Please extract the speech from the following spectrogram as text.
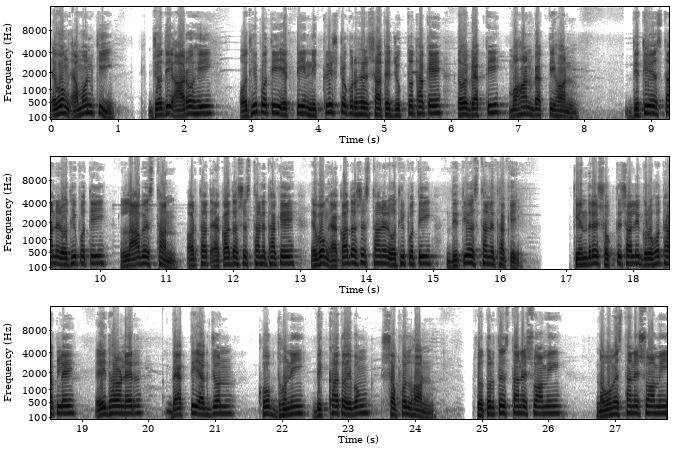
এবং এমনকি যদি আরোহী অধিপতি একটি নিকৃষ্ট গ্রহের সাথে যুক্ত থাকে, তবে ব্যক্তি মহান ব্যক্তি হন। দ্বিতীয় স্থানের অধিপতি লাভ স্থান, অর্থাৎ একাদশ স্থানে থাকে এবং একাদশ স্থানের অধিপতি দ্বিতীয় স্থানে থাকে। কেন্দ্রে শক্তিশালী গ্রহ থাকলে এই ধরনের ব্যক্তি একজন খুব ধনী, বিখ্যাত এবং সফল হন। চতুর্থ স্থানের স্বামী, নবম স্থানের স্বামী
